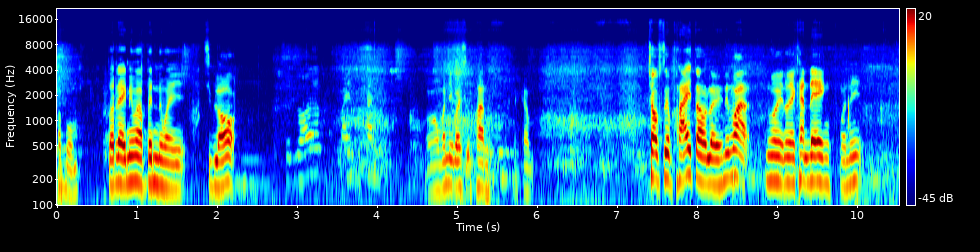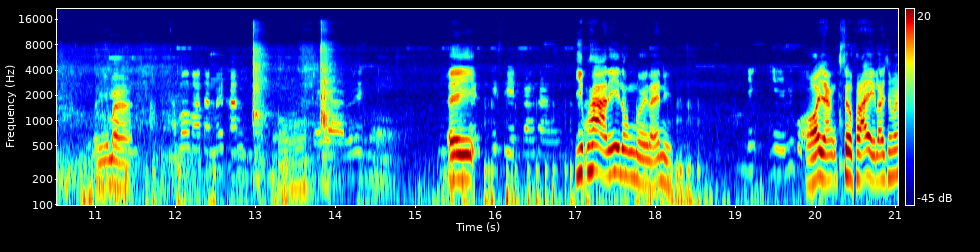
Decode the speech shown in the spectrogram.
ครับผมตัวแรกนี่มาเป็นหน่วย 10 ล้อสิบร้อไปสุพรรณ อ๋อ วันนี้ไปสุพรรณนะครับ ชอบเซอร์ไพรส์เราเลย นึกว่าหน่วยหน่วยคันแดงวันนี้ วันนี้มา ว่ามาทันไม่ทันไปยาเลยไอ้ไอเสียนกลางทางยี่ห้านี่ลงหน่วยไหนนี่ยังยังไม่บอกอ๋อยังเซอร์ไพรส์อีกแล้วใช่ไหม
